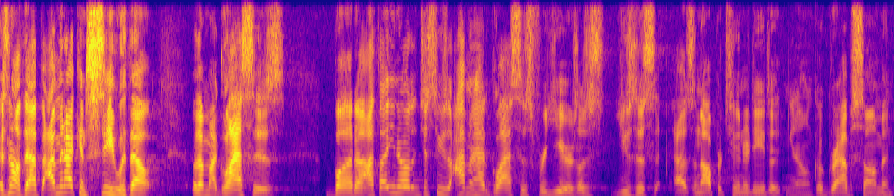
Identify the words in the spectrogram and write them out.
It's not that bad. I mean, I can see without, without my glasses. But uh, I thought, you know, I'll just use, I haven't had glasses for years. I'll just use this as an opportunity to, you know, go grab some and,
